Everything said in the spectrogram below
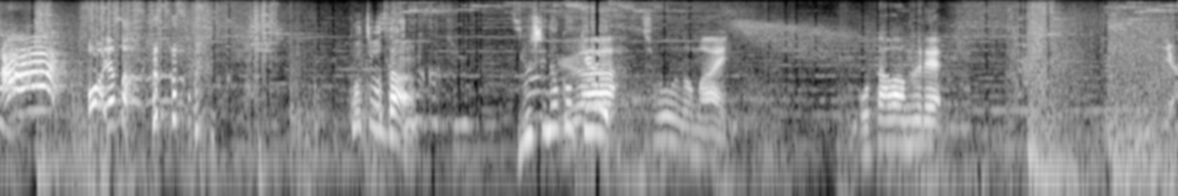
ああやった。校長さん。虫の呼吸。蝶の舞。おたわむれ。いや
